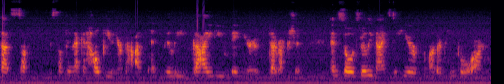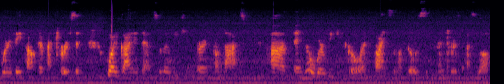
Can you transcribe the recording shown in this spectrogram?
that's some, something that can help you in your path and really guide you in your direction. And so it's really nice to hear from other people on where they found their mentors and what guided them so that we can learn from that um, and know where we can go and find some of those mentors as well.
